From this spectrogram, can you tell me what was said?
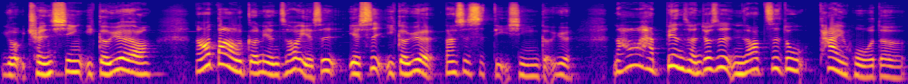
有全薪一个月哦。然后到了隔年之后也是也是一个月，但是是底薪一个月。然后还变成就是你知道制度太活的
